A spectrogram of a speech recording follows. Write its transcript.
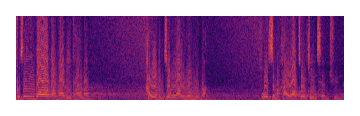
不是应该要赶快离开吗？还有很重要的任务吧？为什么还要走进城去呢？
